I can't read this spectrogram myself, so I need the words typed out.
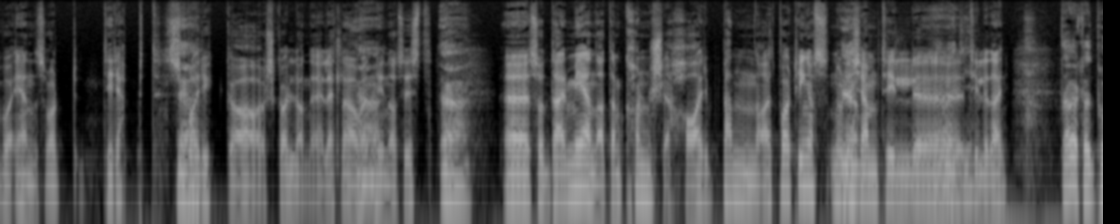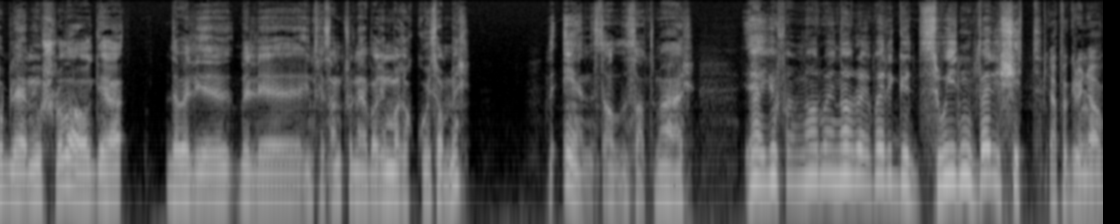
var ene som ble drept, Ja. skallene eller et eller annet av en nynazist. ja. Uh, så der mener jeg at de kanskje har banda et par ting, altså, når det Ja. kommer til, ikke. til det der. Det har vært et problem i Oslo, da, og det er veldig, veldig interessant, for når jeg var i Marokko i sommer Det eneste alle sa til meg, er Yeah, you're from Norway, Norway, very good. Sweden, very shit. Ja, på grunn av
